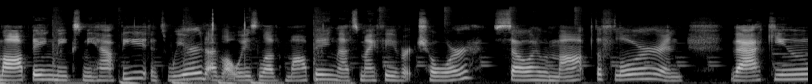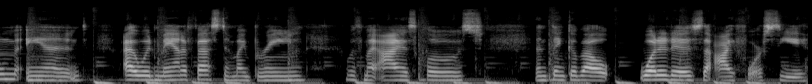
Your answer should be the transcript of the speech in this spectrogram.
Mopping makes me happy. It's weird. I've always loved mopping. That's my favorite chore. So I would mop the floor and vacuum, and I would manifest in my brain with my eyes closed and think about what it is that I foresee.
